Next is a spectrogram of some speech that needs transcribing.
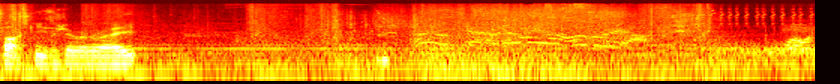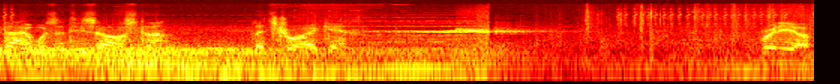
Fuck, he's to the right. Well, that was a disaster. Let's try again. Ready up.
